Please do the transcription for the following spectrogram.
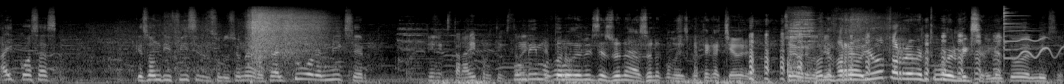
Hay cosas que son difíciles de solucionar. O sea, el tubo del mixer, Tiene que estar ahí porque tiene que estar ahí. fundimos, El tubo bueno, del mixer suena, suena como discoteca chévere. chévere, ¿no ¿Dónde cierto? farreo? Yo farreo en el tubo del mixer. En el tubo del mixer.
